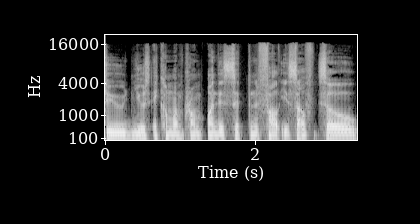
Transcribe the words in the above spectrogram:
to use a command prompt on the certain file itself. So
